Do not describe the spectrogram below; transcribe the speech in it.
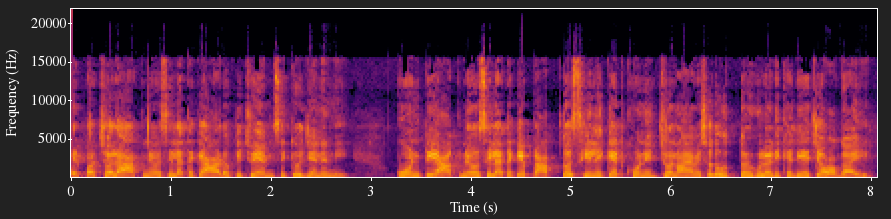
এরপর চলো আগ্নেয় শিলা থেকে আরও কিছু এমসিকিউ জেনে নিই। কোনটি আগ্নেয় শিলা থেকে প্রাপ্ত সিলিকেট খনিজ নয়? আমি শুধু উত্তরগুলো লিখে দিয়েছি, অগাইট।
